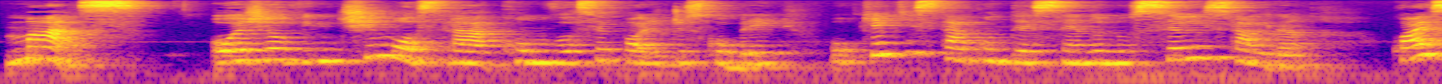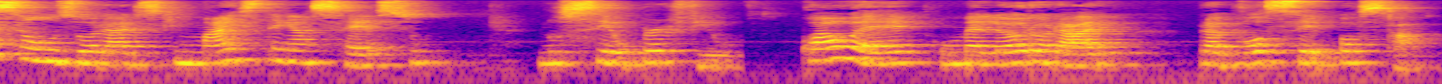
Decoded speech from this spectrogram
Mas hoje eu vim te mostrar como você pode descobrir o que, que está acontecendo no seu Instagram, quais são os horários que mais tem acesso no seu perfil qual é o melhor horário para você postar.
